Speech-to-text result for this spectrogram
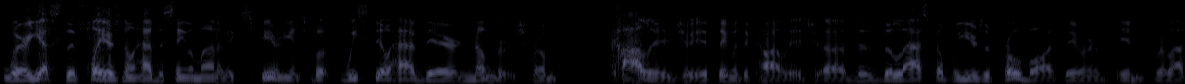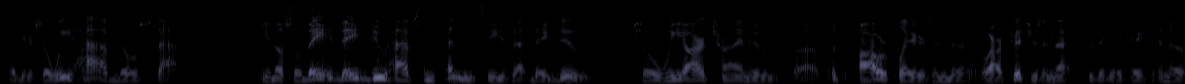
where yes, the players don't have the same amount of experience, but we still have their numbers from college if they went to college, uh, the the last couple years of pro ball if they were in for the last couple years. So we have those stats, you know. So they they do have some tendencies that they do. So we are trying to uh, put our players in the or our pitchers in that particular case in a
